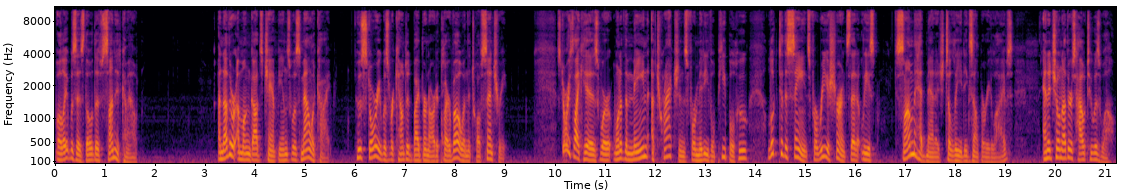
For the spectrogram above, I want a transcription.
well, it was as though the sun had come out. Another among God's champions was Malachi, whose story was recounted by Bernard of Clairvaux in the 12th century. Stories like his were one of the main attractions for medieval people who looked to the saints for reassurance that at least some had managed to lead exemplary lives and had shown others how to as well.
